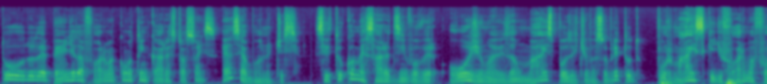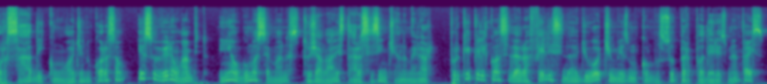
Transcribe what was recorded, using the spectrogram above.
Tudo depende da forma como tu encara as situações. Essa é a boa notícia. Se tu começar a desenvolver hoje uma visão mais positiva sobre tudo, por mais que de forma forçada e com ódio no coração, isso vira um hábito. Em algumas semanas tu já vai estar se sentindo melhor. Por que, que ele considera a felicidade e o otimismo como superpoderes mentais?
